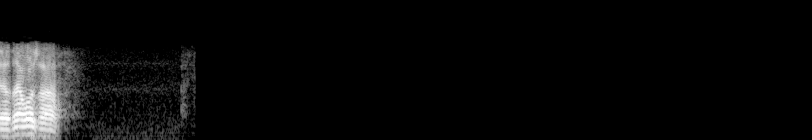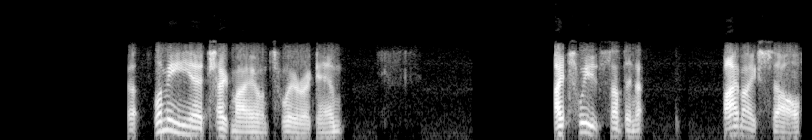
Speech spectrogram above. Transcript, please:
there was a Uh, let me uh, check my own Twitter again. I tweeted something by myself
